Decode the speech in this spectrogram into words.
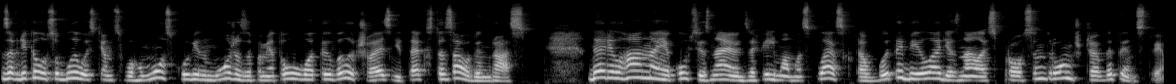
Завдяки особливостям свого мозку він може запам'ятовувати величезні тексти за один раз. Деріл Ганна, яку всі знають за фільмами Сплеск та Вбити Біла, дізналась про синдром ще в дитинстві.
